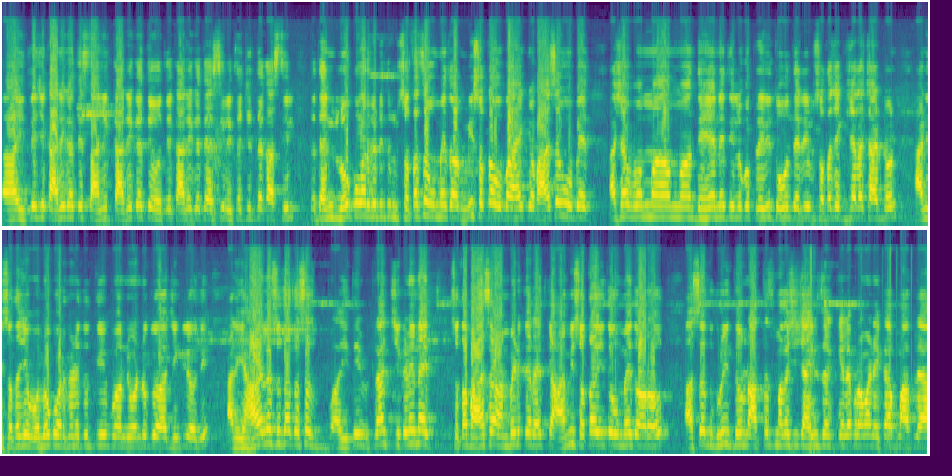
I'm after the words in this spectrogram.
इथले जे कार्यकर्ते स्थानिक कार्यकर्ते होते कार्यकर्ते असतील हितचिंतक असतील तर त्यांनी लोकवर्गणीतून स्वतःचा उमेदवार मी स्वतः उभा आहे किंवा बाळासाहेब उभे आहेत अशा ध्येयाने ती लोक प्रेरित होऊन त्यांनी स्वतःच्या खिशाला चाट ठेवून आणि स्वतःच्या लोकवर्गणीतून ती निवडणूक जिंकली होती. आणि ह्यावेळेला सुद्धा तसंच इथे विक्रांत चिकणे नाहीत स्वतः बाळासाहेब आंबेडकर आहेत की आम्ही स्वतः इथे उमेदवार आहोत असं गृहित धरून आताच मगाशी जाहीर केल्याप्रमाणे एका आपल्या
